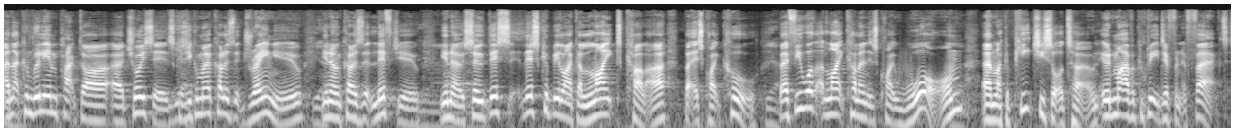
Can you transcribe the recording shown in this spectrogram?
and that can really impact our uh, choices because you can wear colors that drain you, you know, and colors that lift you, you know. So this this could be like a light color, but it's quite cool. Yeah. But if you want a light color and it's quite warm, um, like a peachy sort of tone, it might have a completely different effect.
